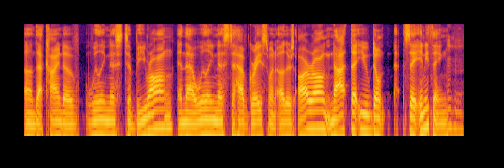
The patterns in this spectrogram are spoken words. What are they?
um, that kind of willingness to be wrong, and that willingness to have grace when others are wrong. Not that you don't say anything,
